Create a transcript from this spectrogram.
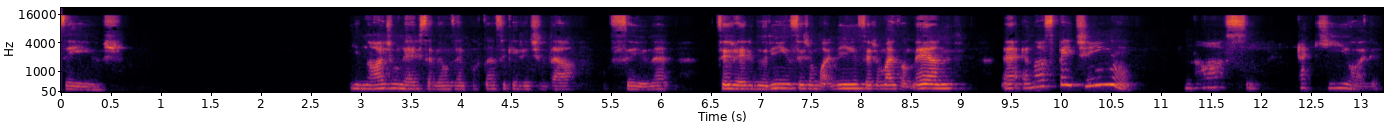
seios e nós, mulheres, sabemos a importância que a gente dá ao seio, né? Seja ele durinho, seja molinho, seja mais ou menos. Né? É nosso peitinho. Nosso. Tá aqui, olha.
